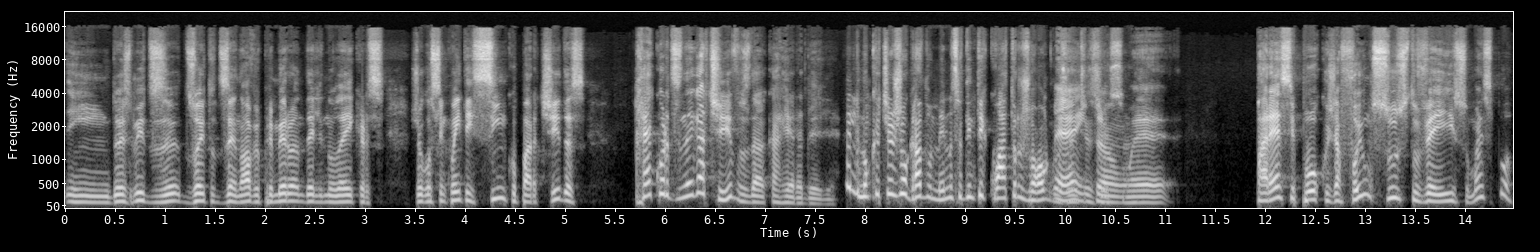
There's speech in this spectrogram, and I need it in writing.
Em 2018-19, o primeiro ano dele no Lakers, jogou 55 partidas. Recordes negativos da carreira dele. Ele nunca tinha jogado menos 74 jogos É, antes então, disso. é, parece pouco, já foi um susto ver isso, mas, pô,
